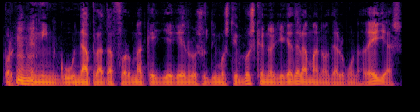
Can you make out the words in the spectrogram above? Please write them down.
Porque no hay ninguna plataforma que llegue en los últimos tiempos que no llegue de la mano de alguna de ellas.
